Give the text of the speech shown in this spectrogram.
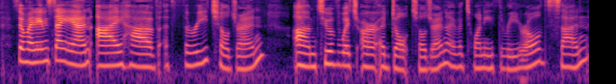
so my name is Dianne. I have three children, um, two of which are adult children. I have a 23 year old son,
